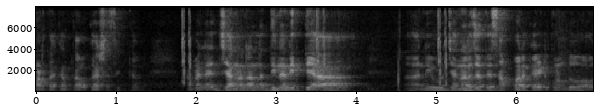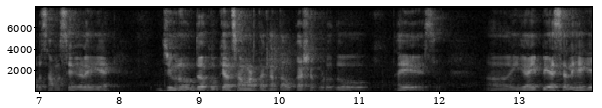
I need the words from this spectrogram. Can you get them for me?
ಮಾಡ್ತಕ್ಕಂಥ ಅವಕಾಶ ಸಿಗ್ತವೆ. ಆಮೇಲೆ ಜನರನ್ನು ದಿನನಿತ್ಯ ನೀವು ಜನರ ಜೊತೆ ಸಂಪರ್ಕ ಇಟ್ಕೊಂಡು ಅವರ ಸಮಸ್ಯೆಗಳಿಗೆ ಜೀವನ ಉದ್ದಕ್ಕೂ ಕೆಲಸ ಮಾಡ್ತಕ್ಕಂಥ ಅವಕಾಶ ಕೊಡೋದು ಐ ಎ ಎಸ್. ಈಗ ಐ ಪಿ ಎಸ್ ಅಲ್ಲಿ ಹೇಗೆ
